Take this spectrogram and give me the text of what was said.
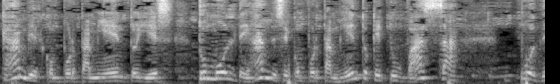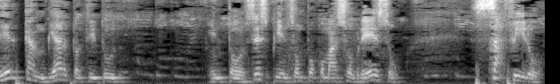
cambia el comportamiento y es tú moldeando ese comportamiento que tú vas a poder cambiar tu actitud. Entonces piensa un poco más sobre eso. Zafiro.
